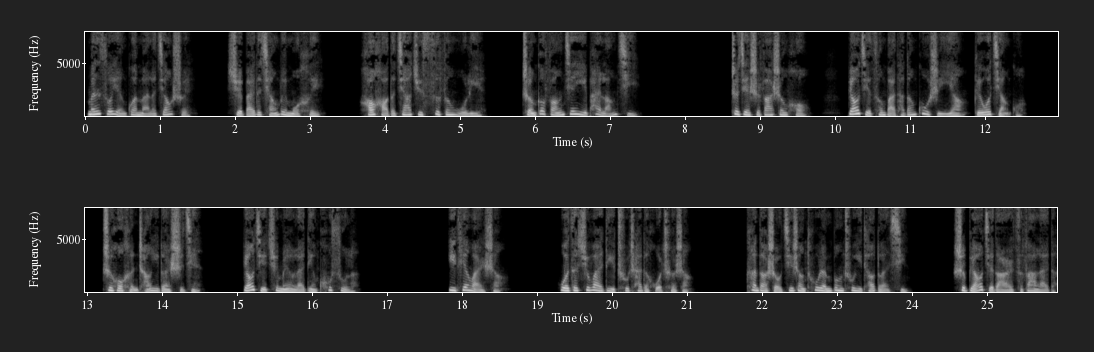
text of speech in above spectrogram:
门锁眼灌满了胶水，雪白的墙被抹黑，好好的家具四分五裂，整个房间一派狼藉。这件事发生后，表姐曾把它当故事一样给我讲过。之后很长一段时间。表姐却没有来电哭诉了。一天晚上，我在去外地出差的火车上，看到手机上突然蹦出一条短信，是表姐的儿子发来的，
